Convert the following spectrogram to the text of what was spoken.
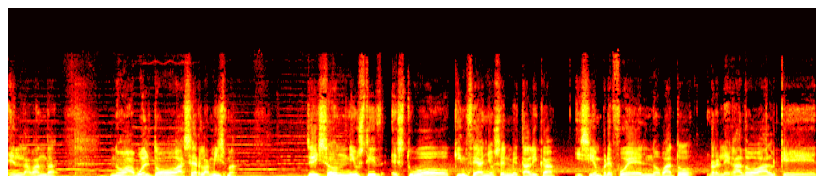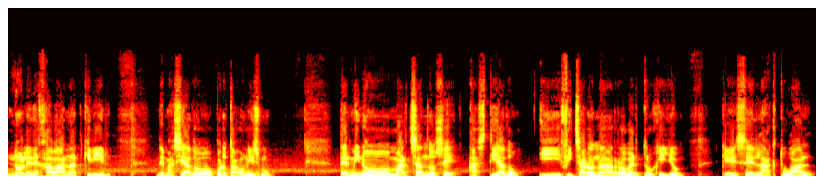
en la banda no ha vuelto a ser la misma. Jason Newsted estuvo 15 años en Metallica y siempre fue el novato relegado al que no le dejaban adquirir demasiado protagonismo. Terminó marchándose hastiado y ficharon a Robert Trujillo, que es el actual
